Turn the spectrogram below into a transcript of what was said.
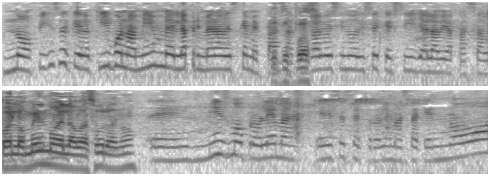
No, fíjese que aquí, bueno, a mí me, es la primera vez que me pasa. te pero pasa? el vecino dice que sí, ya lo había pasado. Pues lo mismo de la basura, ¿no? El mismo problema, ese es el problema. Hasta que no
